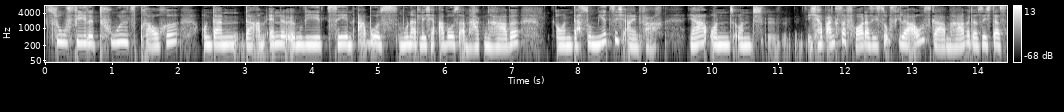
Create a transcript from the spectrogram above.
zu viele Tools brauche und dann da am Ende irgendwie zehn Abos, monatliche Abos am Hacken habe und das summiert sich einfach. Ja, und, und ich habe Angst davor, dass ich so viele Ausgaben habe, dass ich das,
